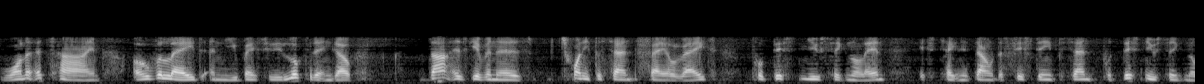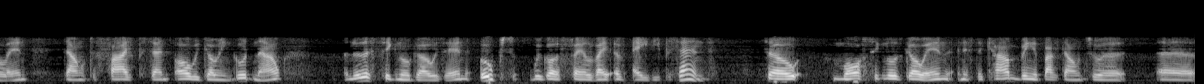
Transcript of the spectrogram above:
one at a time, overlaid, and you basically look at it and go, that has given us 20% fail rate, put this new signal in, it's taken us down to 15%, put this new signal in, down to 5%, oh, we're going good now. Another signal goes in, oops, we've got a fail rate of 80%. So more signals go in, and if they can't bring it back down to a, a,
